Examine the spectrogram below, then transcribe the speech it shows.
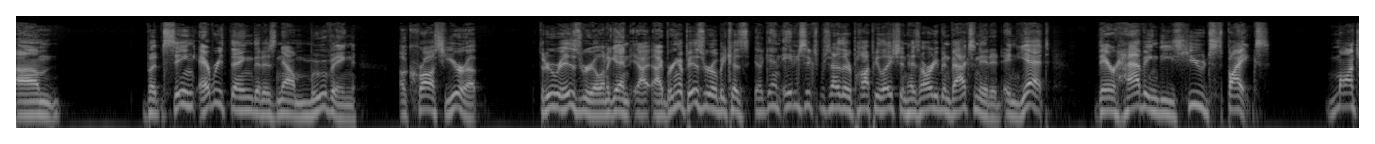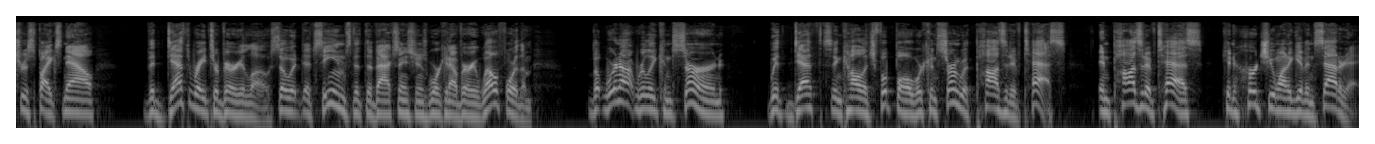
Um, but seeing everything that is now moving across Europe through Israel, and again, I, I bring up Israel because again, 86% of their population has already been vaccinated, and yet they're having these huge spikes, monstrous spikes. Now, the death rates are very low, so it, it seems that the vaccination is working out very well for them. But we're not really concerned with deaths in college football. We're concerned with positive tests, and positive tests can hurt you on a given Saturday,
